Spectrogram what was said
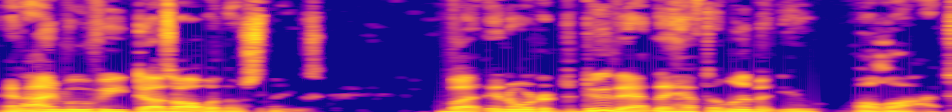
And iMovie does all of those things. But in order to do that, they have to limit you a lot.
